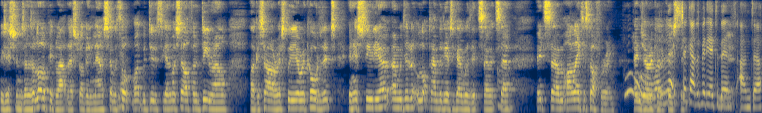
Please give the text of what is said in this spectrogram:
musicians. And there's a lot of people out there struggling now, so we thought well, we'd do this together. Myself and D-Rail, our guitarist, we recorded it in his studio, and we did a little lockdown video to go with it. So it's uh, it's um, our latest offering. Ooh, Jericho well, let's check out the video to this, and uh,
